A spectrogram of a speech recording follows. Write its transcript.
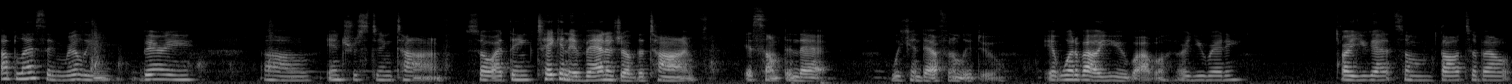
a blessing really very um, interesting time. So I think taking advantage of the time is something that we can definitely do. It, what about you, Baba? Are you ready? Or you got some thoughts about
